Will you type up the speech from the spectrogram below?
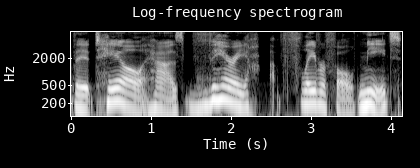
the tail has very flavorful meat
